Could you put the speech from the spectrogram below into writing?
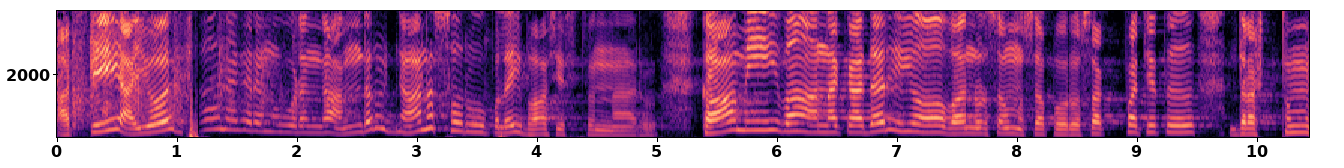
అట్టి అయోధ్య నగరము అందరూ జ్ఞానస్వరూపులై భాషిస్తున్నారు. కామీవాన కదరియో వనుసంస పురుష క్వచిత్ ద్రష్టుం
